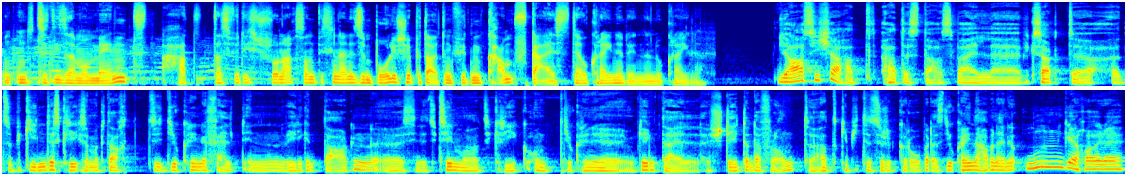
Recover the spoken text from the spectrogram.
Und, und dieser Moment hat das für dich schon auch so ein bisschen eine symbolische Bedeutung für den Kampfgeist der Ukrainerinnen und Ukrainer? Ja, sicher hat, hat es das, weil, äh, wie gesagt, äh, zu Beginn des Krieges haben wir gedacht, die, die Ukraine fällt in wenigen Tagen. Äh, es sind jetzt zehn Monate Krieg und die Ukraine im Gegenteil steht an der Front, hat Gebiete zurückerobert. Also die Ukrainer haben eine ungeheure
